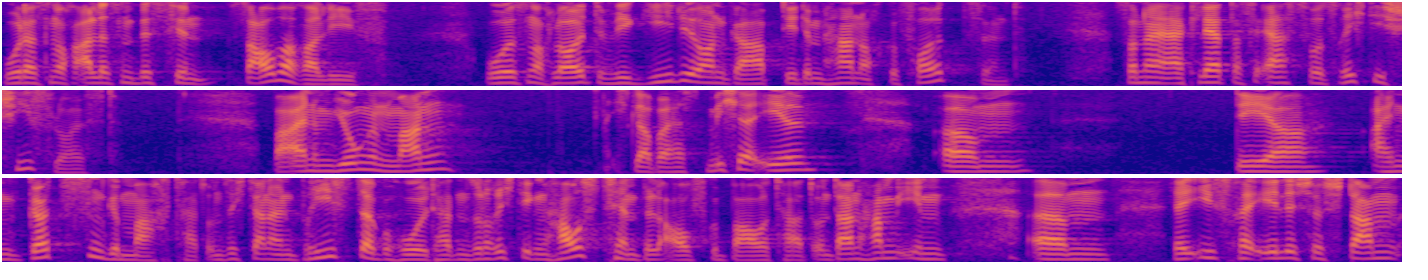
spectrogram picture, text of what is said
wo das noch alles ein bisschen sauberer lief, wo es noch Leute wie Gideon gab, die dem Herrn auch gefolgt sind sondern er erklärt das erst, wo es richtig schief läuft. Bei einem jungen Mann, ich glaube, er heißt Michael, ähm, der einen Götzen gemacht hat und sich dann einen Priester geholt hat und so einen richtigen Haustempel aufgebaut hat. Und dann haben ihm ähm, der israelische Stamm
